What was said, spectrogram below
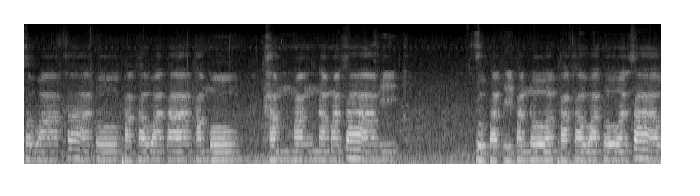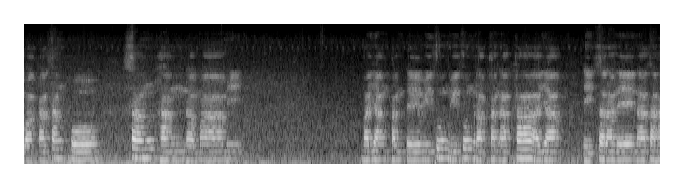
สวาคาโตภาควาตาธรรมโมธรรมังนามาสามิสุปฏิปันโนภะควะโตสาวกสังโฆ สังฆังนามามิมายังพันเตวิสุงวิสุงรักขณาทายะติสรเนนาสห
